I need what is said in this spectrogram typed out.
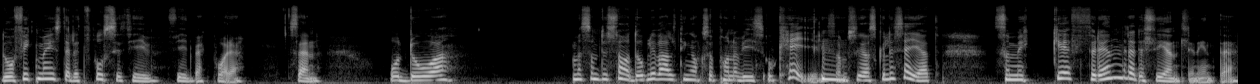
Då fick man istället positiv feedback på det sen. Och då, men som du sa, då blev allting också på något vis okej. liksom. Mm. Så jag skulle säga att så mycket förändrades egentligen inte.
